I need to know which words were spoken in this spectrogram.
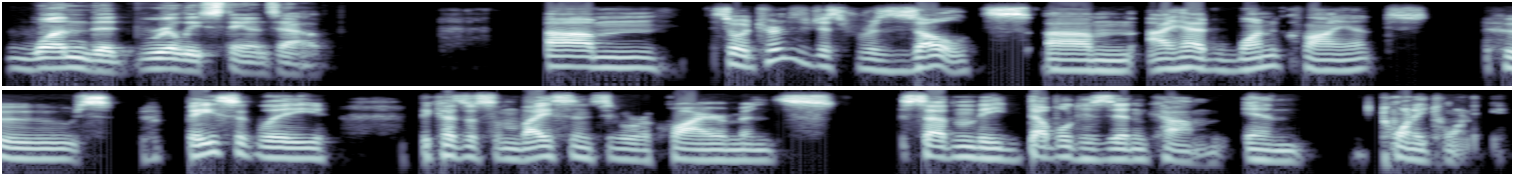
one that really stands out. Um, so in terms of just results, um, I had one client who basically, because of some licensing requirements, suddenly doubled his income in 2020.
